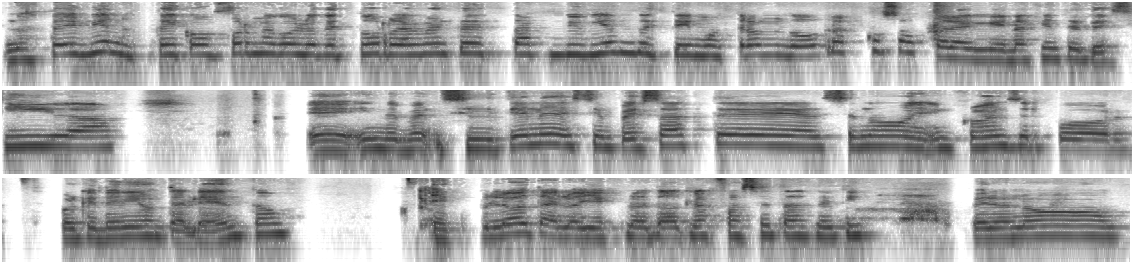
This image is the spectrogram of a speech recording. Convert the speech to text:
no estáis bien, no estáis conforme con lo que tú realmente estás viviendo y estáis mostrando otras cosas para que la gente te siga. Eh, si tienes, si empezaste siendo influencer por, porque tenías un talento, explótalo y explota otras facetas de ti, pero no,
